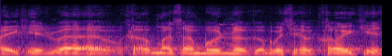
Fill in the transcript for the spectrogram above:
ไปคิดว่าเขามาสมบุญเราก็ไปเที่ยวคอยคิด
